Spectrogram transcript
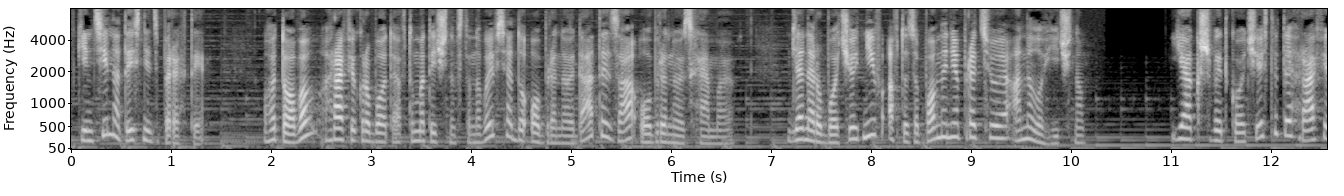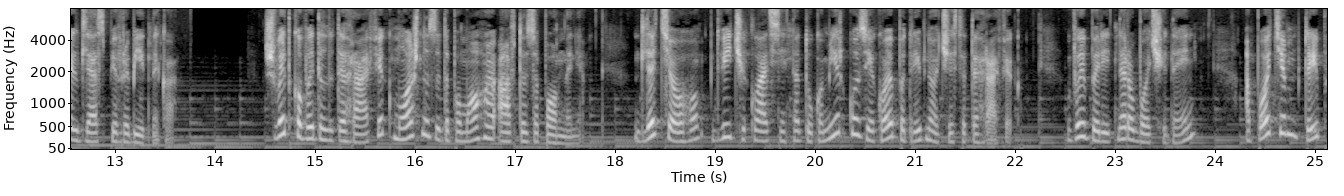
В кінці натисніть Зберегти. Готово. Графік роботи автоматично встановився до обраної дати за обраною схемою. Для неробочих днів автозаповнення працює аналогічно. Як швидко очистити графік для співробітника? Швидко видалити графік можна за допомогою автозаповнення. Для цього двічі клацніть на ту комірку, з якої потрібно очистити графік. Виберіть неробочий день, а потім тип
